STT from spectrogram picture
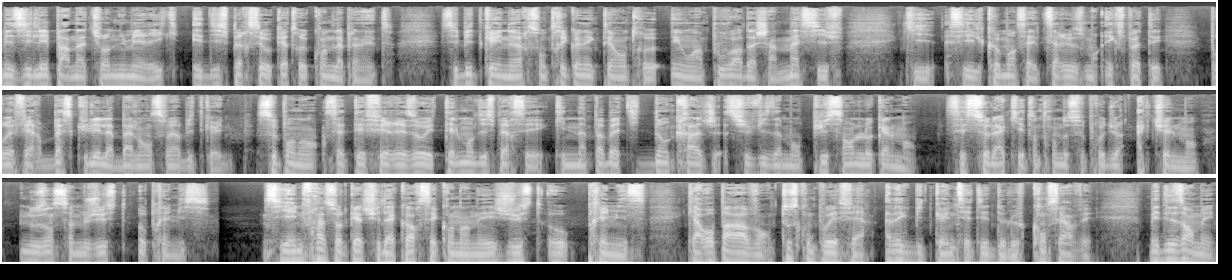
mais il est par nature numérique et dispersé aux quatre coins de la planète. Ces Bitcoiners sont très connectés entre eux et ont un pouvoir d'achat massif qui, s'ils commencent à être sérieusement exploités, pourrait faire basculer la balance vers Bitcoin. Cependant, cet effet réseau est tellement dispersé qu'il n'a pas bâti d'ancrage suffisamment puissant localement. C'est cela qui est en train de se produire actuellement. Nous en sommes juste aux prémices. S'il y a une phrase sur laquelle je suis d'accord, c'est qu'on en est juste aux prémices. Car auparavant, tout ce qu'on pouvait faire avec Bitcoin, c'était de le conserver. Mais désormais,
